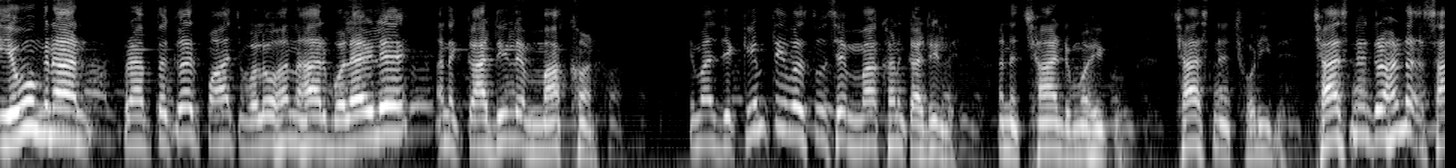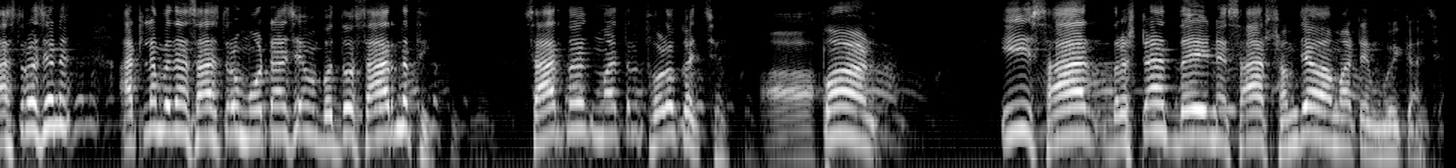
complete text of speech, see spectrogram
એવું જ્ઞાન પ્રાપ્ત કર પાંચ વલોહનહાર બોલાવી લે અને કાઢી લે માખણ. એમાં જે કિંમતી વસ્તુ છે માખણ કાઢી લે અને છાંડ મહીકું. છાસને છોડી દે. છાસને ગ્રહણ શાસ્ત્રો છે ને આટલા બધા શાસ્ત્રો મોટા છે એમાં બધો સાર નથી. સાર તો એક માત્ર થોડોક જ છે. પણ એ સાર દ્રષ્ટાંત દઈને સાર સમજાવવા માટે મૂક્યા છે.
